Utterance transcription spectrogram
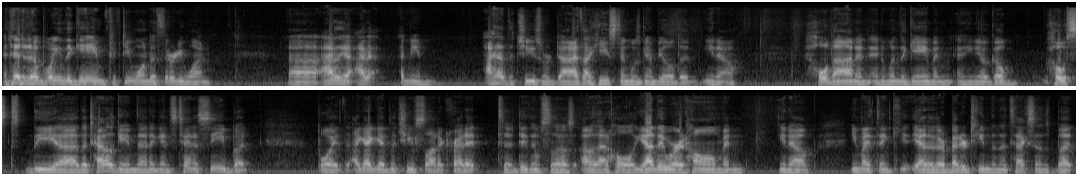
and ended up winning the game 51 to 31. Uh, I, I, I mean, I thought the Chiefs were done. I thought Houston was going to be able to, you know, hold on and, and win the game and, and you know go host the uh, the title game then against Tennessee, but boy, I gotta give the Chiefs a lot of credit to dig themselves out of that hole. Yeah, they were at home, and you know, you might think, yeah, they're a better team than the Texans, but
